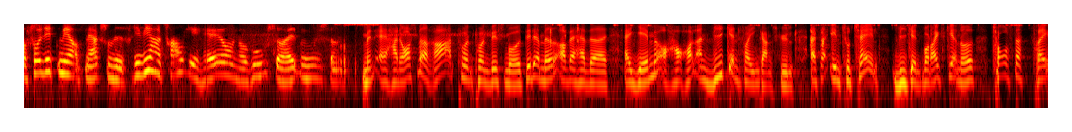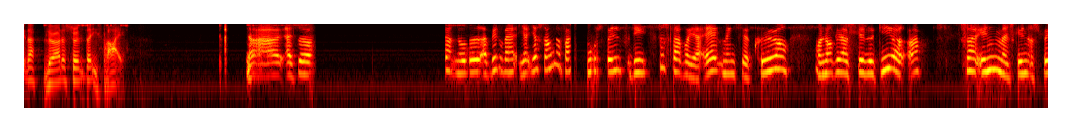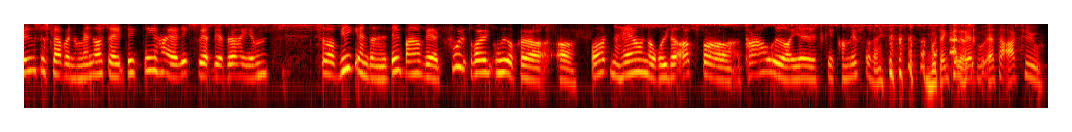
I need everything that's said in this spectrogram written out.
at få lidt mere opmærksomhed, fordi vi har travlt i haven og hus og alt muligt, så Men er, har det også været rart på en, på en vis måde, det der med at være- have været er hjemme og holder en weekend for en gang skyld? Altså en total weekend, hvor der ikke sker noget. Torsdag, fredag, lørdag, søndag i streg. Nej, altså... Noget, og ved du hvad, jeg, jeg savner faktisk nu at spille, fordi så slapper jeg af, mens jeg kører, og når vi har stillet gearet op, så inden man skal ind og spille, så slapper man også af. Det, det har jeg lidt svært ved at gøre herhjemme. Så weekenderne, det er bare at være et fuldt drøn ud og gøre og ordne haven og rydde op for gravet, og jeg skal komme efter dig. Hvordan kan det være, altså- at du er så aktiv?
